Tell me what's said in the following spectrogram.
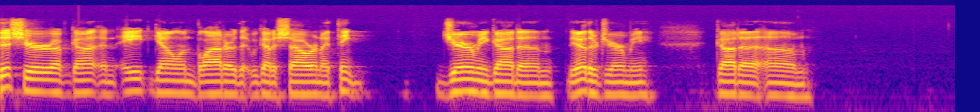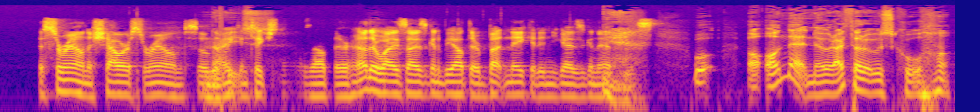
this year I've got an eight gallon bladder that we got a shower, and I think Jeremy got um the other Jeremy got a um a surround, a shower surround, so that we can take showers out there. Otherwise, I was going to be out there butt naked, and you guys are going to have Yeah. this. Well, on that note, I thought it was cool.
